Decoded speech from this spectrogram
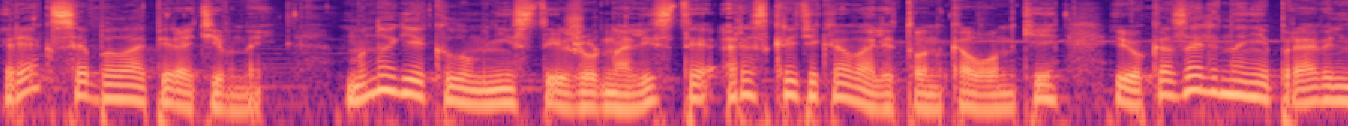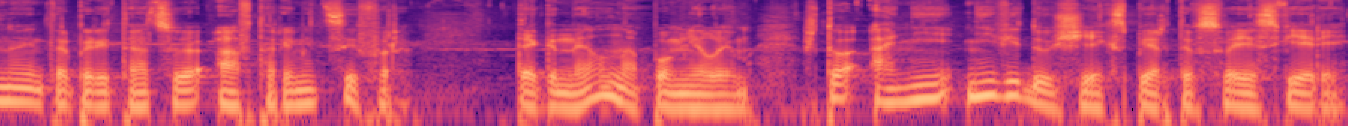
Реакция была оперативной. Многие колумнисты и журналисты раскритиковали тон колонки и указали на неправильную интерпретацию авторами цифр – Тегнел напомнил им, что они не ведущие эксперты в своей сфере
